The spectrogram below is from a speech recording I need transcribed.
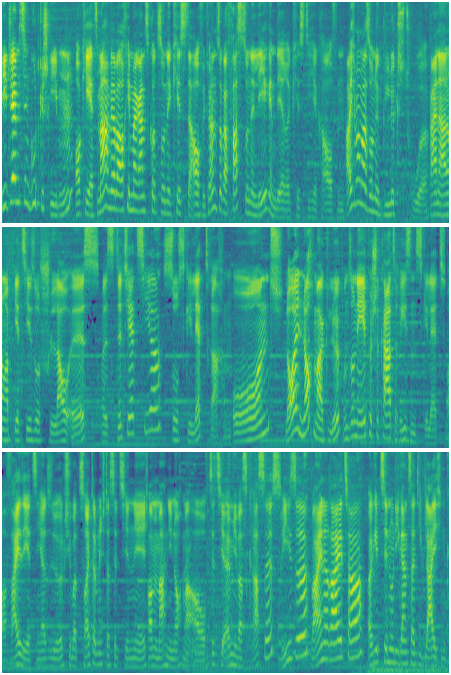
die Gems sind gut geschrieben. Okay, jetzt machen wir aber auch hier mal ganz kurz so eine Kiste auf. Wir können sogar fast so eine legendäre Kiste hier kaufen. Aber ich mache mal so eine Glückstour. Keine Ahnung, ob die jetzt hier so schlau ist. Was ist das jetzt hier? So Skelettdrachen. Und, lol, nochmal Glück. Und so eine epische Karte, Riesenskelett. Boah, weiß ich jetzt nicht. Also wirklich überzeugt hat mich das jetzt hier nicht. Komm, wir machen die nochmal auf. Ist jetzt hier irgendwie was krasses? Riese, Weinereiter. Oder gibt es hier nur die ganze Zeit die gleichen Karten?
